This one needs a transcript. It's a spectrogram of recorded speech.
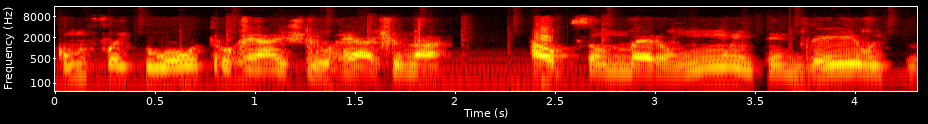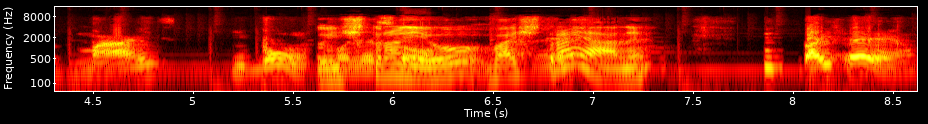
Como foi que o outro reagiu? Reagiu na a opção número um, entendeu e tudo mais? E bom. Estranhou, só, vai né? estranhar, né? Vai, é,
